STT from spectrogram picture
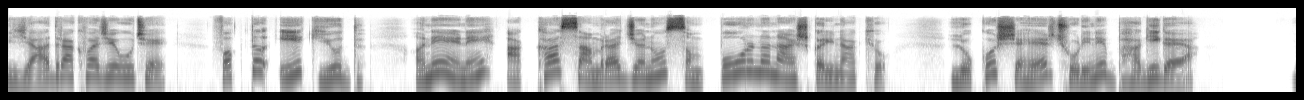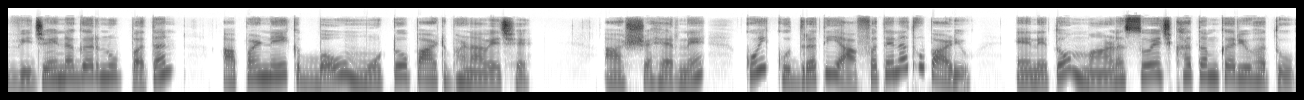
યાદ રાખવા જેવું છે. ફક્ત એક યુદ્ધ અને એણે આખા સામ્રાજ્યનો સંપૂર્ણ નાશ કરી નાખ્યો. લોકો શહેર છોડીને ભાગી ગયા. વિજયનગરનું પતન આપણને એક બહુ મોટો પાઠ ભણાવે છે. આ શહેરને કોઈ કુદરતી આફતે નથી પાડ્યું. એને તો માણસોએ જ ખતમ કર્યું હતું.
